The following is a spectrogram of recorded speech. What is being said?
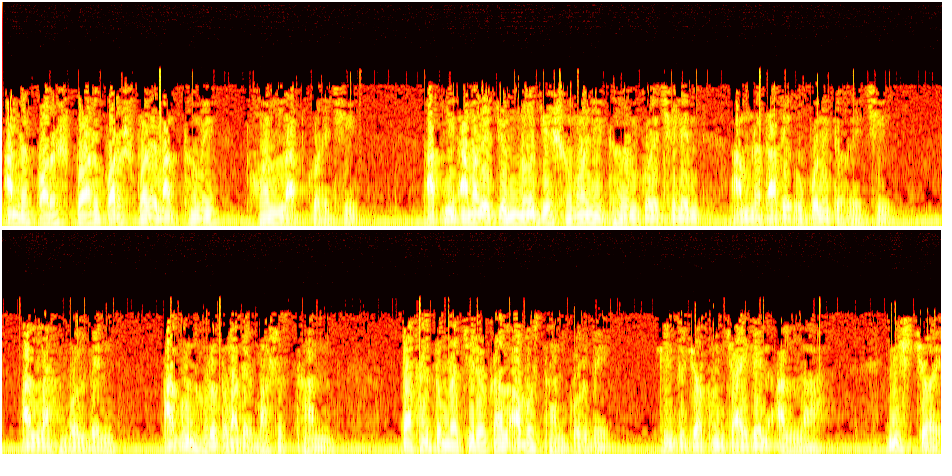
আমরা পরস্পর পরস্পরের মাধ্যমে ফল লাভ করেছি। আপনি আমাদের জন্য যে সময় নির্ধারণ করেছিলেন, আমরা তাতে উপনীত হয়েছি। আল্লাহ বলবেন আগুন হল তোমাদের বাসস্থান তথায় তোমরা চিরকাল অবস্থান করবে কিন্তু যখন চাইবেন আল্লাহ নিশ্চয়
